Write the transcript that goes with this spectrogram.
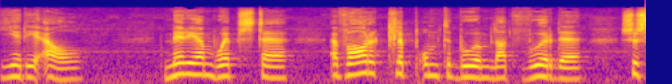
JDL Merriam-Webster 'n ware klip om te boom laat woorde soos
